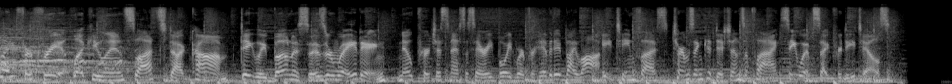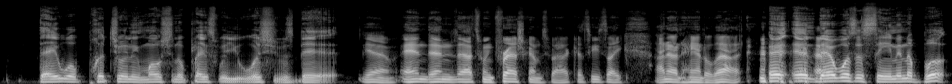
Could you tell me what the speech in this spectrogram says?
Play for free at LuckyLandSlots.com. Daily bonuses are waiting. No purchase necessary. Void where prohibited by law. 18 plus. Terms and conditions apply. See website for details. they will put you in an emotional place where you wish you was dead. Yeah, and then that's when Fresh comes back because he's like, I know how to handle that. and, and there was a scene in the book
